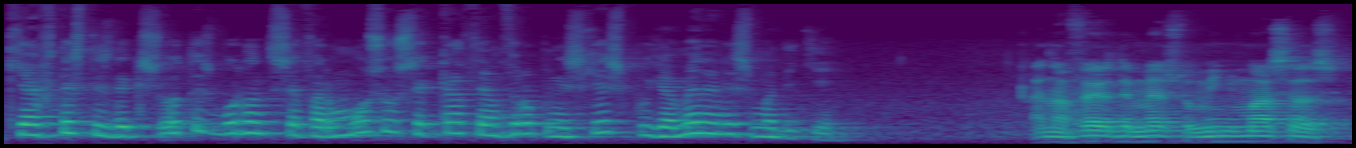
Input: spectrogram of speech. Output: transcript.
και αυτές τις δεξιότητες μπορώ να τις εφαρμόσω σε κάθε ανθρώπινη σχέση που για μένα είναι σημαντική. Αναφέρετε μέσα στο μήνυμά σας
